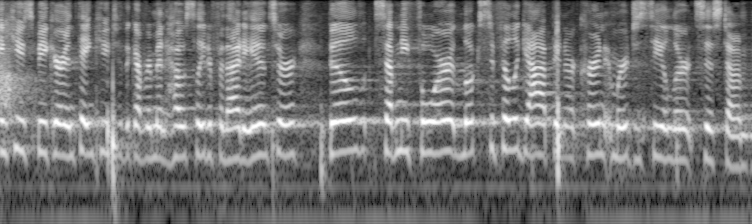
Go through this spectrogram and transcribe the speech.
Thank you, Speaker, and thank you to the Government House Leader for that answer. Bill 74 looks to fill a gap in our current emergency alert system.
